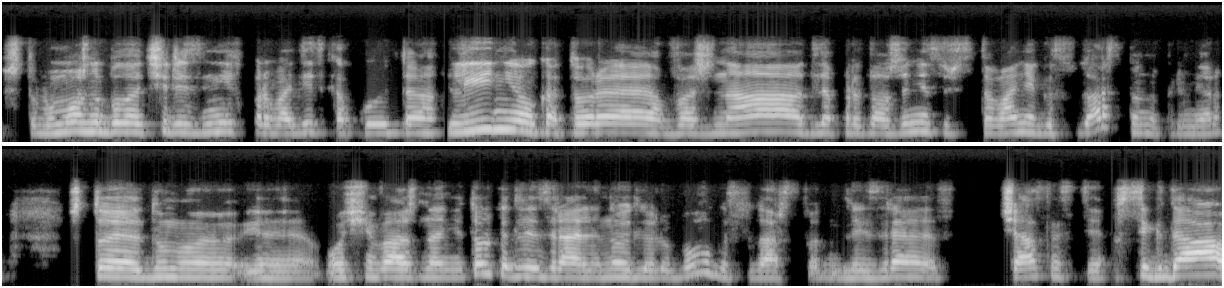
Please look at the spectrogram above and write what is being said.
чтобы можно было через них проводить какую-то линию, которая важна для продолжения существования государства, например, что, я думаю, э, очень важно не только для Израиля, но и для любого государства. Для Израиля в частности, всегда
